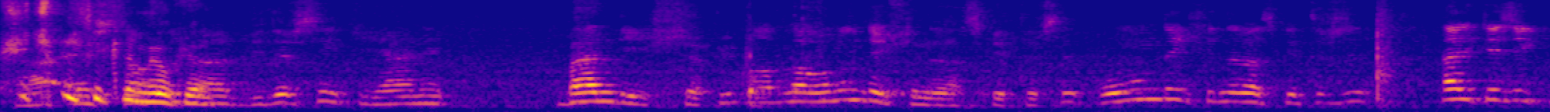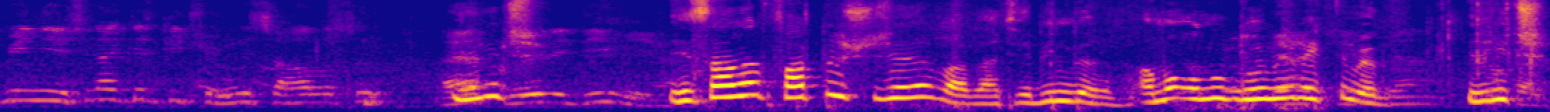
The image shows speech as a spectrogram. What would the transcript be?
Hiçbir Ya fikrim yok yani. Bilirsin ki yani ben de iş yapayım. Allah onun da işini rast getirsin. Onun da işini rast getirsin. Herkes ekmeğini yesin. Herkes geçimini sağlasın. Hayat İlginç. böyle değil mi ya? İnsanların farklı düşünceleri var belki de bilmiyorum. Ama onu duymayı beklemiyordum. İlginç.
